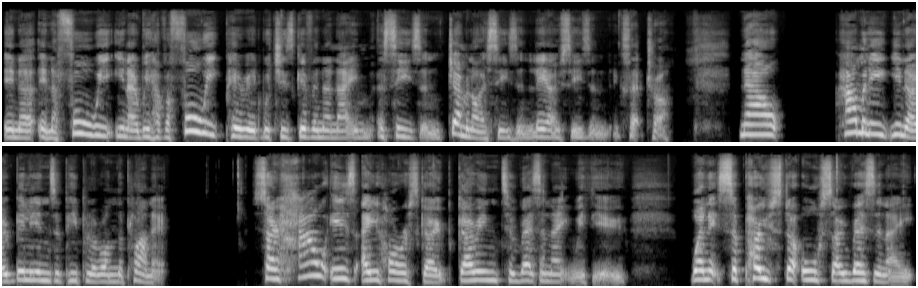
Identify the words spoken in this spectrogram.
in a in a four week you know we have a four week period which is given a name a season gemini season leo season etc now how many you know billions of people are on the planet? So how is a horoscope going to resonate with you when it's supposed to also resonate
